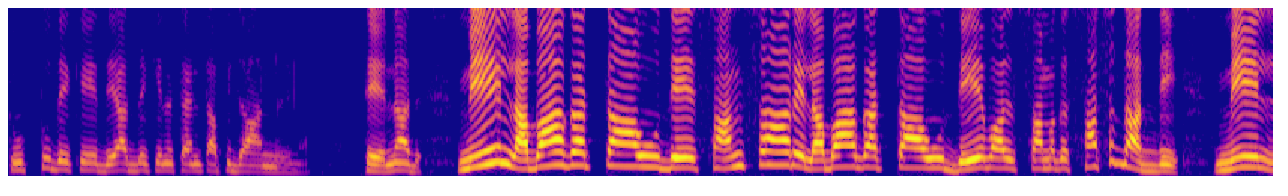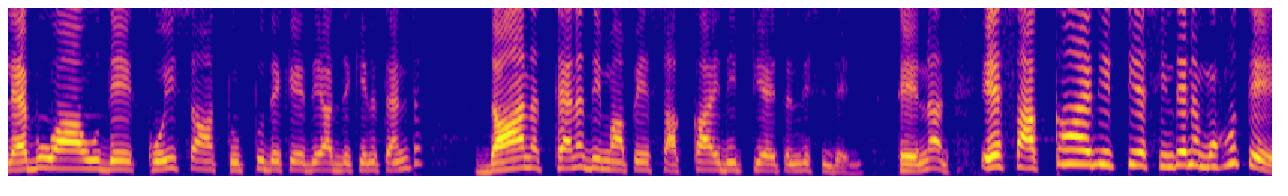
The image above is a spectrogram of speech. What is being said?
තුට්ටු දෙකේ දෙයක්ද කියෙන තැන්ට අපි දාන්න වෙනවා. තේනද. මේ ලබාගත්තා වූ දේ සංසාරය ලබාගත්තා වූ දේවල් සමඟ සසදද්දී මේ ලැබවා වූදේ කොයිසා තුට්ටු දෙකේ දෙයක්ද කියෙන තැන්ට දාන තැනදිම අපේ සක්කාය දිට්ටිය ඇතැදි සිදෙන. තේනද. ඒ සක්කාය දිට්ටිය සිදෙන මොහොතේ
